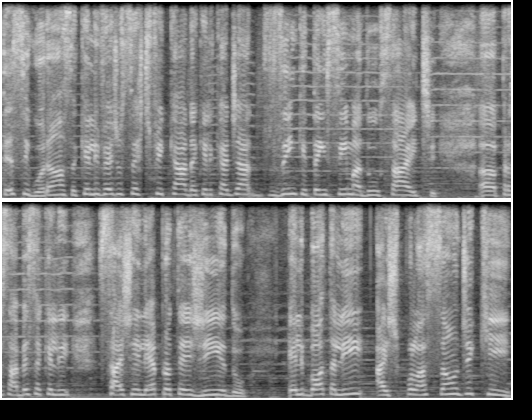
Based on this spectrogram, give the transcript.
ter segurança, que ele veja o certificado, aquele cadeadozinho que tem em cima do site, uh, ah, para saber se aquele site ele é protegido. Ele bota ali a estipulação de que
